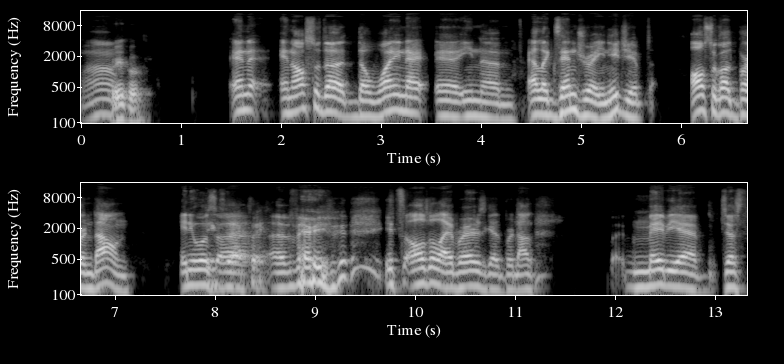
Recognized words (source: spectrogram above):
Wow. Pretty cool. And and also the the one in uh, in um, Alexandria in Egypt also got burned down, and it was exactly. a, a very it's all the libraries get burned down. Maybe yeah, just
